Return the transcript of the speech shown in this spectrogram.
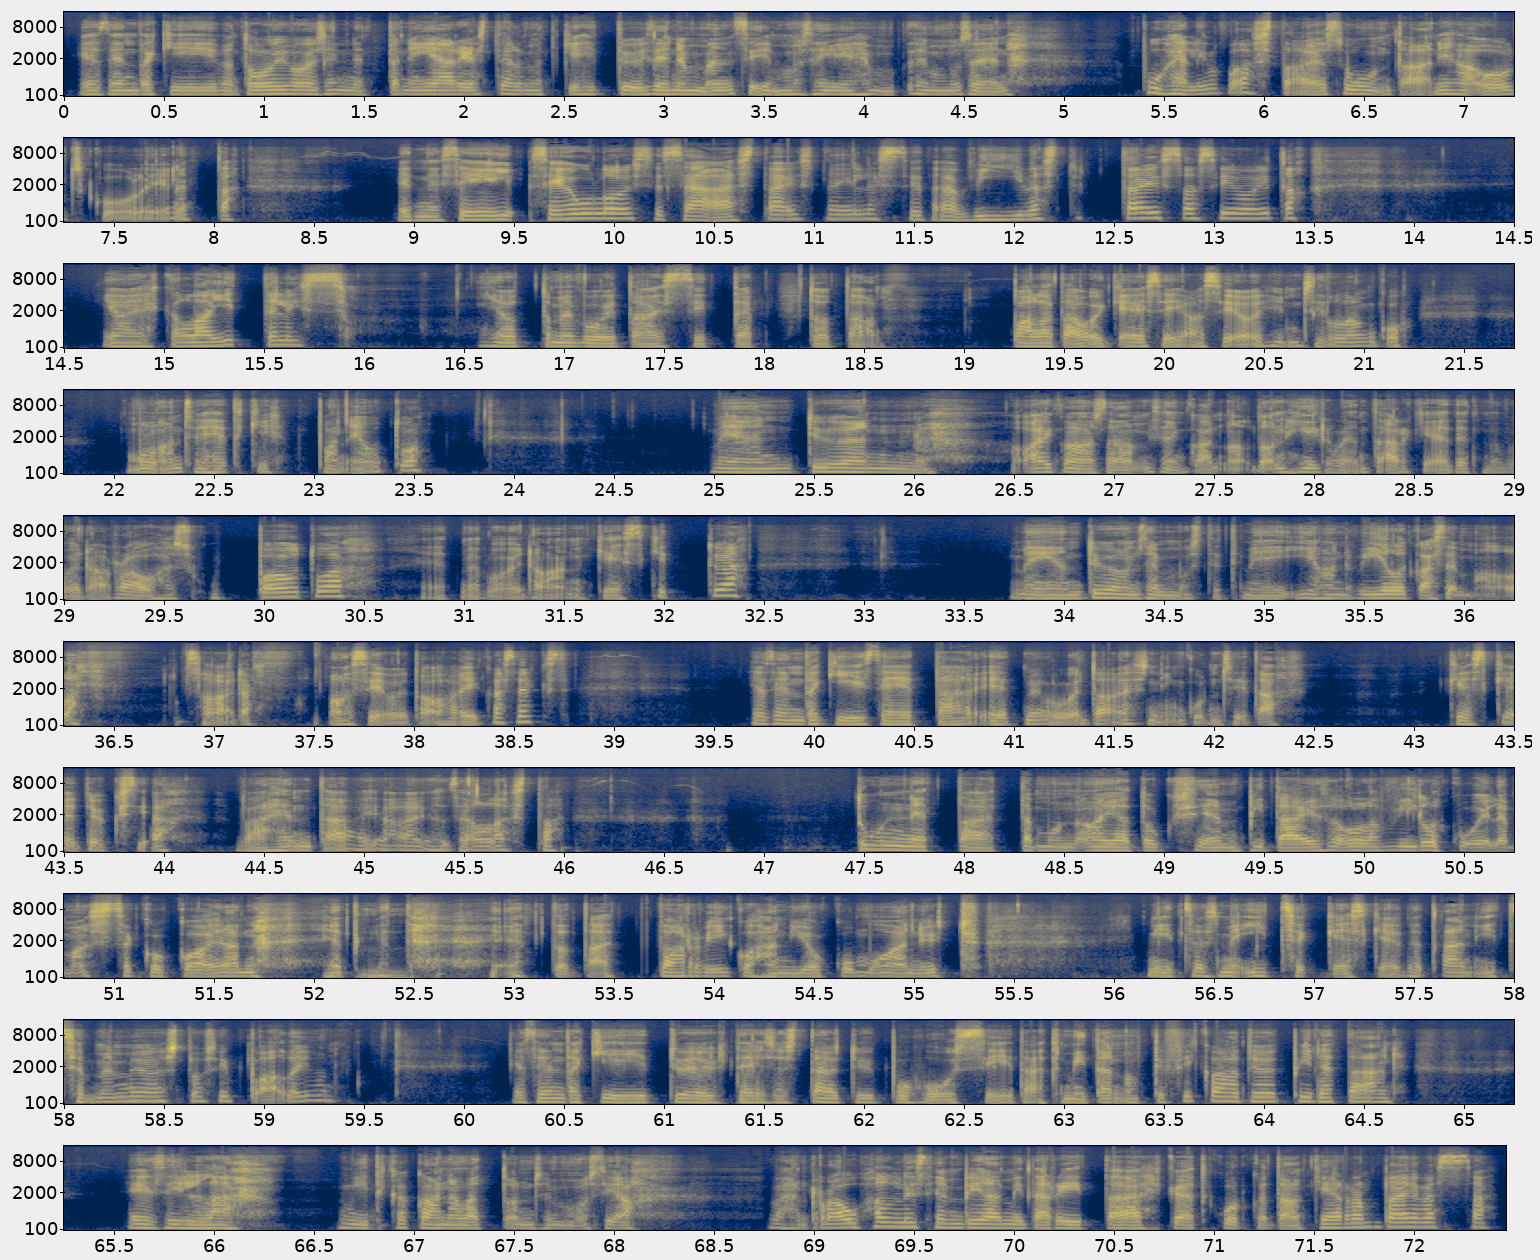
Ja sen takia mä toivoisin, että ne järjestelmät kehittyisivät enemmän semmoiseen puhelinvastaan ja suuntaan ihan old schooliin, että, että ne seuloisi ja säästäisi meille sitä, viivästyttäisi asioita ja ehkä lajittelisi jotta me voitaisiin sitten tota, palata oikeisiin asioihin silloin, kun mulla on se hetki paneutua. Meidän työn aikaansaamisen kannalta on hirveän tärkeää, että me voidaan rauhassa uppoutua, että me voidaan keskittyä. Meidän työ on semmoista, että me ei ihan vilkaisemalla saada asioita aikaiseksi. Ja sen takia se, että, että me voitaisiin niin sitä keskeytyksiä vähentää ja, ja sellaista – tunnetta, että mun ajatuksien pitäisi olla vilkuilemassa koko ajan, että mm. et, et, tota, et tarviikohan joku mua nyt. Niin itse asiassa me itse keskeytetään itsemme myös tosi paljon. Ja sen takia työyhteisössä täytyy puhua siitä, että mitä notifikaatioita pidetään esillä, mitkä kanavat on semmoisia vähän rauhallisempia, mitä riittää ehkä, että kurkataan kerran päivässä.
